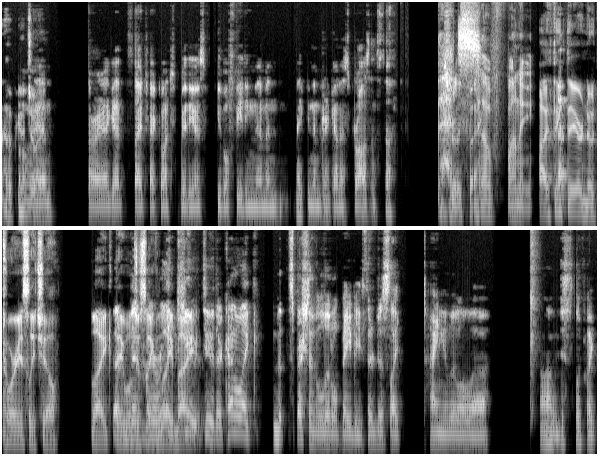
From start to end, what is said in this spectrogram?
I hope you Oh, enjoy it. man. Sorry, I got sidetracked watching videos of people feeding them and making them drink out of straws and stuff. That's really so funny. I think they are notoriously chill. Like they will They're- just like they're really lay by. cute, too. They're kind of like, especially the little babies. They're just like tiny little. uh Oh, they just look like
